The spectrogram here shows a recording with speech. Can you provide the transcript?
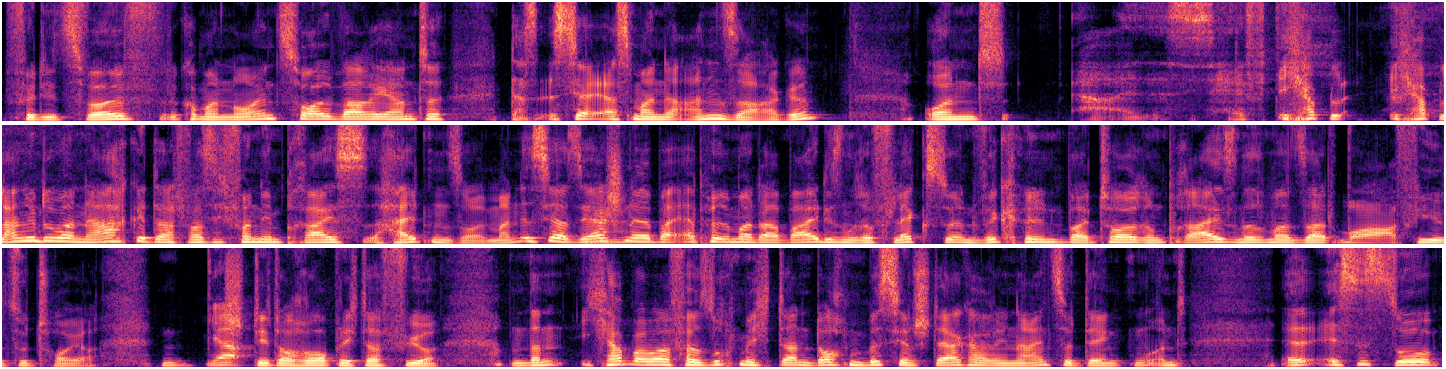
für die 12,9 Zoll Variante. Das ist ja erstmal eine Ansage. Und Ja, das ist heftig. Ich habe ich hab lange drüber nachgedacht, was ich von dem Preis halten soll. Man ist ja sehr mhm. schnell bei Apple immer dabei, diesen Reflex zu entwickeln bei teuren Preisen, dass man sagt, boah, viel zu teuer. Ja. Steht doch überhaupt nicht dafür. Und dann, ich habe aber versucht, mich dann doch ein bisschen stärker hineinzudenken. Und äh, es ist so,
